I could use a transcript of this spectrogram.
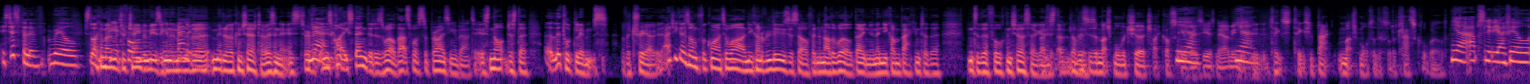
it's just full of real. It's like a moment of chamber music in the middle of a middle of a concerto, isn't it? It's terrific, Yeah. and it's quite extended as well. That's what's surprising about it. It's not just a, a little glimpse of a trio. It actually goes on for quite a while, and you kind of lose yourself in another world, don't you? And then you come back into the into the full concerto again. Think, uh, this is a much more mature Tchaikovsky, Yeah. Rosie, isn't it? I mean, Yeah. it, it takes takes you back much more to the sort of classical world. Yeah, absolutely. I feel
